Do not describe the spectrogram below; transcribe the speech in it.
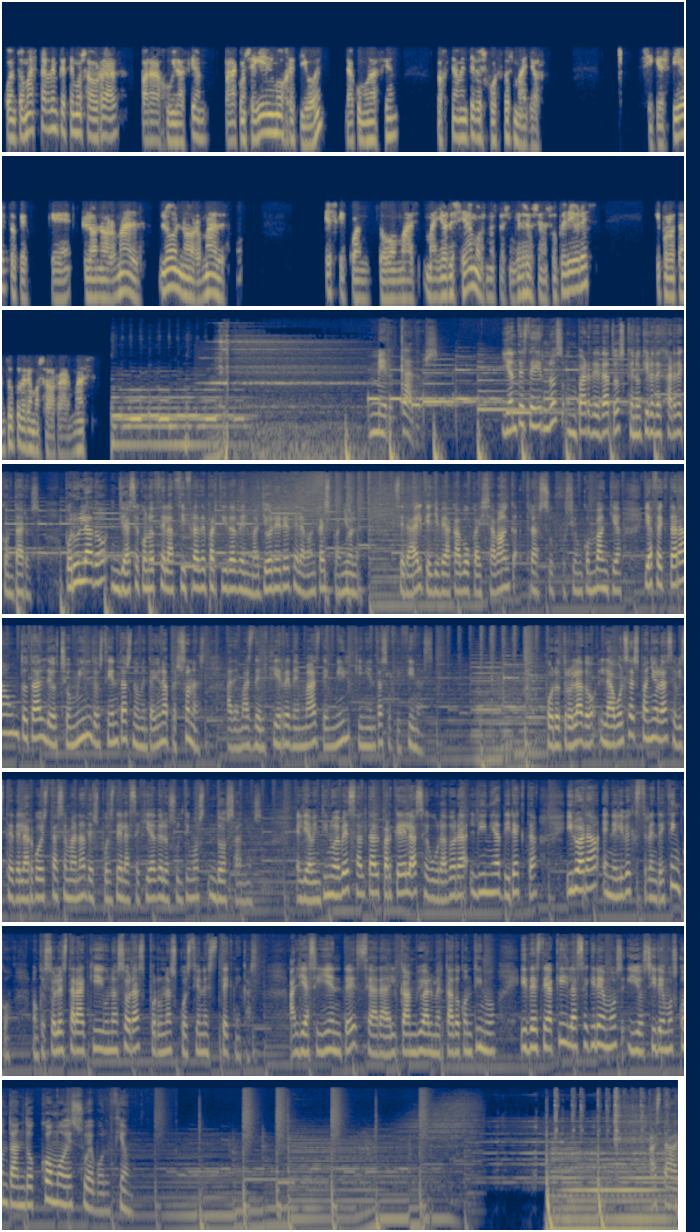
cuanto más tarde empecemos a ahorrar para la jubilación, para conseguir el mismo objetivo ¿eh? de acumulación, lógicamente el esfuerzo es mayor. Sí que es cierto que, que lo normal, lo normal es que cuanto más mayores seamos, nuestros ingresos sean superiores y por lo tanto podremos ahorrar más. Mercados. Y antes de irnos, un par de datos que no quiero dejar de contaros. Por un lado, ya se conoce la cifra de partida del mayor ERE de la banca española. Será el que lleve a cabo CaixaBank tras su fusión con Bankia y afectará a un total de 8.291 personas, además del cierre de más de 1.500 oficinas. Por otro lado, la bolsa española se viste de largo esta semana después de la sequía de los últimos dos años. El día 29 salta al parque de la aseguradora Línea Directa y lo hará en el IBEX 35, aunque solo estará aquí unas horas por unas cuestiones técnicas. Al día siguiente se hará el cambio al mercado continuo y desde aquí la seguiremos y os iremos contando cómo es su evolución.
